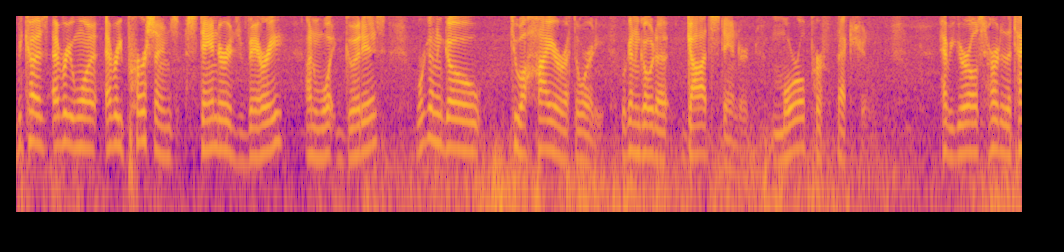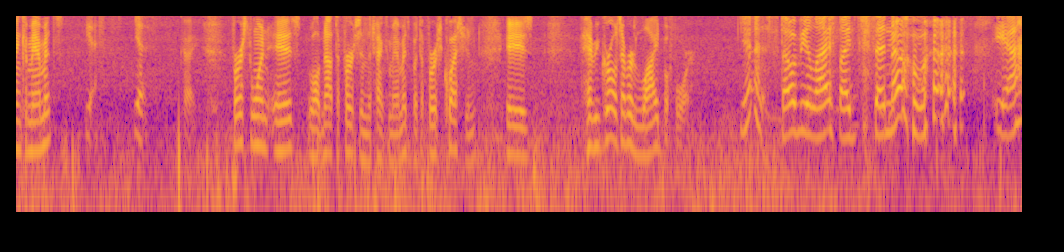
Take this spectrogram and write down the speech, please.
because everyone, every person's standards vary on what good is, we're going to go to a higher authority. We're going to go to God's standard, moral perfection. Have you girls heard of the Ten Commandments? Yes. Yes. Okay. First one is well, not the first in the Ten Commandments, but the first question is: Have you girls ever lied before? Yes. That would be a lie if I said no. Yeah.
